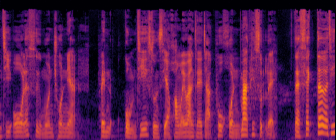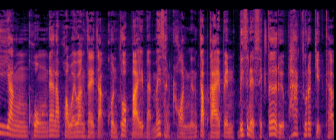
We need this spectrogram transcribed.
NGO และสื่อมวลชนเนี่ยเป็นกลุ่มที่สูญเสียความไว้วางใจจากผู้คนมากที่สุดเลย แต่ sector ที่ยังคงได้รับความไว้วางใจจากคนทั่วไปแบบไม่สั่นคลอนนั้นกลับกลายเป็น business sector หรือภาคธุรกิจครับ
